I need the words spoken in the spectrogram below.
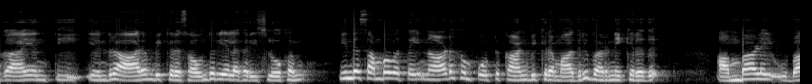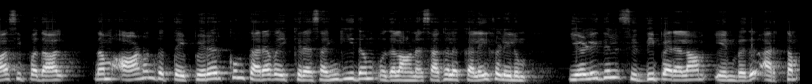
காயந்தி என்று ஆரம்பிக்கிற சௌந்தரியலகரி ஸ்லோகம் இந்த சம்பவத்தை நாடகம் போட்டு காண்பிக்கிற மாதிரி வர்ணிக்கிறது. அம்பாளை உபாசிப்பதால் நம் ஆனந்தத்தை பிறர்க்கும் தர வைக்கிற சங்கீதம் முதலான சகல கலைகளிலும் எளிதில் சித்தி பெறலாம் என்பது அர்த்தம்.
